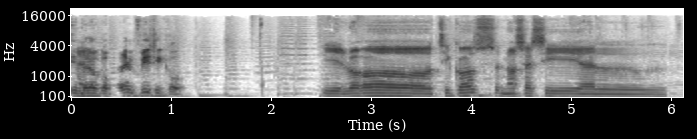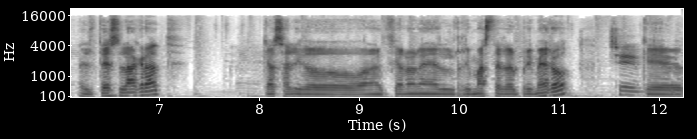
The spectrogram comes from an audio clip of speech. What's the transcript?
y me Eh. lo compré en físico. Y luego, chicos, no sé si el, el Tesla Grad, que ha salido, anunciaron el remaster del primero, Sí. que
